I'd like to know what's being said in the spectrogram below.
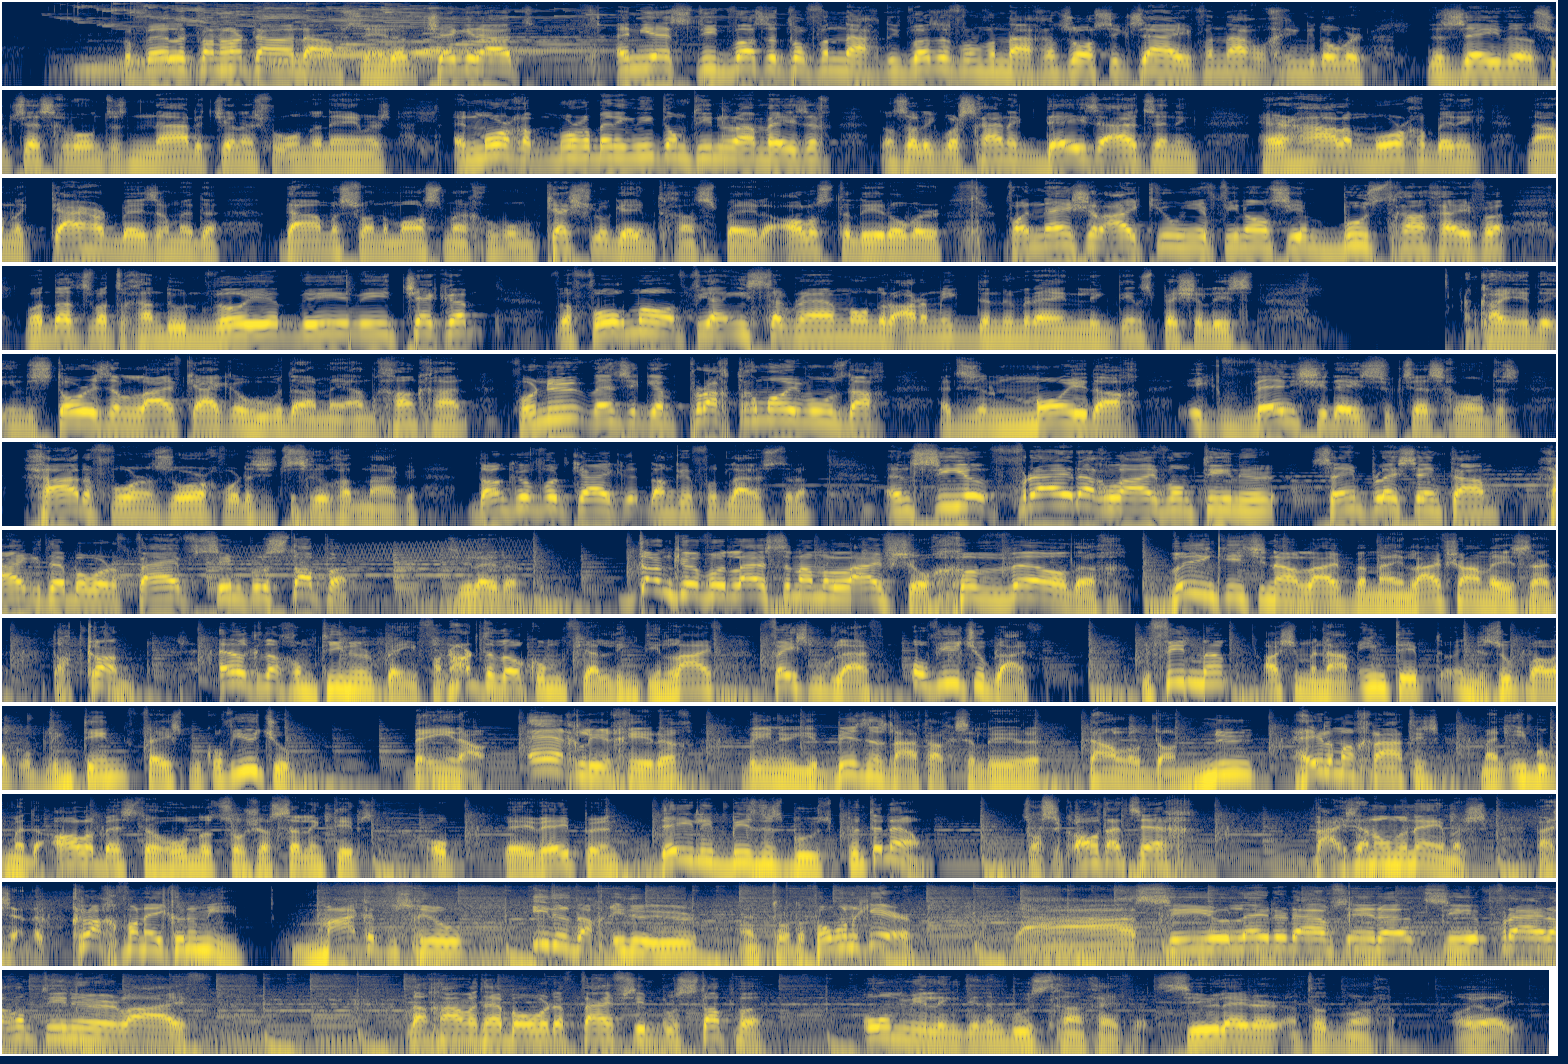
Beveel het van harte aan, dames en heren. Check it out. En yes, dit was het voor vandaag. Dit was het van vandaag. En zoals ik zei, vandaag ging het over de zeven succesgewoontes na de challenge voor ondernemers. En morgen, morgen ben ik niet om tien uur aanwezig. Dan zal ik waarschijnlijk deze uitzending herhalen. Morgen ben ik namelijk keihard bezig met de dames van de Mastermind Groep om Cashflow Game te gaan spelen. Alles te leren over financial IQ en je financiën een boost gaan geven. Want dat is wat we gaan doen. Wil je, wil je, wil je checken? Volg me via Instagram onder Armiek, de nummer 1 LinkedIn specialist kan je in de stories en live kijken hoe we daarmee aan de gang gaan. Voor nu wens ik je een prachtige mooie woensdag. Het is een mooie dag. Ik wens je deze succesgewoontes. Ga ervoor en zorg ervoor dat je het verschil gaat maken. Dank je voor het kijken. Dank je voor het luisteren. En zie je vrijdag live om 10 uur. Same place, same time. Ga ik het hebben over 5 simpele stappen. See you later. Dank je voor het luisteren naar mijn live show. Geweldig. Wil je een keertje nou live bij mijn live show aanwezig zijn? Dat kan. Elke dag om 10 uur ben je van harte welkom via LinkedIn Live, Facebook Live of YouTube Live. Je vindt me als je mijn naam intipt in de zoekbalk op LinkedIn, Facebook of YouTube. Ben je nou erg leergierig? Wil je nu je business laten accelereren? Download dan nu helemaal gratis mijn e-book met de allerbeste 100 social selling tips op www.dailybusinessboost.nl. Zoals ik altijd zeg, wij zijn ondernemers. Wij zijn de kracht van de economie. Maak het verschil, iedere dag, iedere uur. En tot de volgende keer. Ja, see you later, dames en heren. Zie je vrijdag om 10 uur live. Dan gaan we het hebben over de 5 simpele stappen om je LinkedIn een boost te gaan geven. See you later en tot morgen. Hoi hoi.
